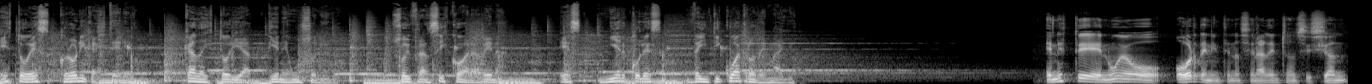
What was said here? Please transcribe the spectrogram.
esto es Crónica Estéreo. Cada historia tiene un sonido. Soy Francisco Aravena. Es miércoles 24 de mayo. En este nuevo orden internacional en transición,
